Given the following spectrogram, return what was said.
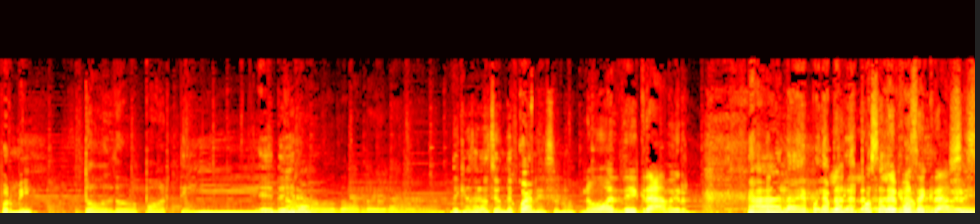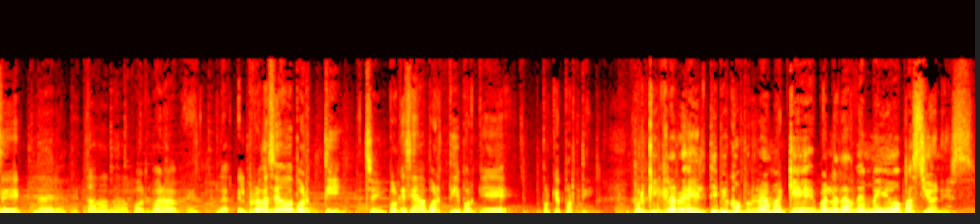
¿Por mí? Todo por ti. Eh, ¿de veras? todo lo. ¿De quién es la canción de Juan eso, no? No, es de Kramer. Ah, la, de- la, La- la esposa de la esposa de Kramer. Kramer, sí. De veras. Por- Bueno, el programa se llama Por Ti. Sí. ¿Por qué se llama Por Ti? Porque, porque es por ti. Porque, claro, es el típico programa que va a la tarde en medio pasiones.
